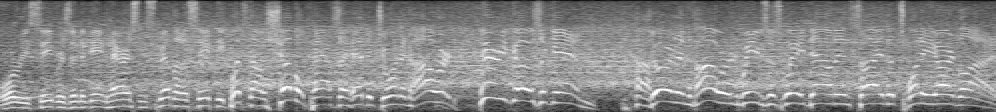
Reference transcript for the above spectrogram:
Four receivers in the game. Harrison Smith on a safety blitz. Now a shovel pass ahead to Jordan Howard. Here he goes again. Jordan Howard weaves his way down inside the 20-yard line.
